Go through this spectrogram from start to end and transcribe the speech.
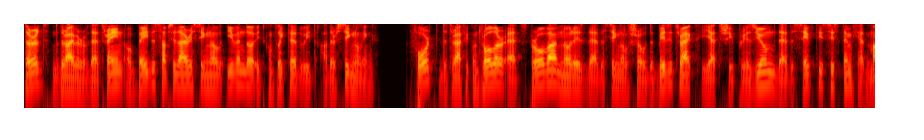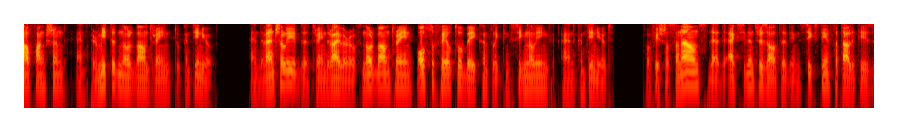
Third, the driver of that train obeyed the subsidiary signal even though it conflicted with other signaling. Fourth, the traffic controller at Sprowa noticed that the signal showed a busy track, yet she presumed that the safety system had malfunctioned and permitted northbound train to continue. And eventually, the train driver of northbound train also failed to obey conflicting signaling and continued. Officials announced that the accident resulted in 16 fatalities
